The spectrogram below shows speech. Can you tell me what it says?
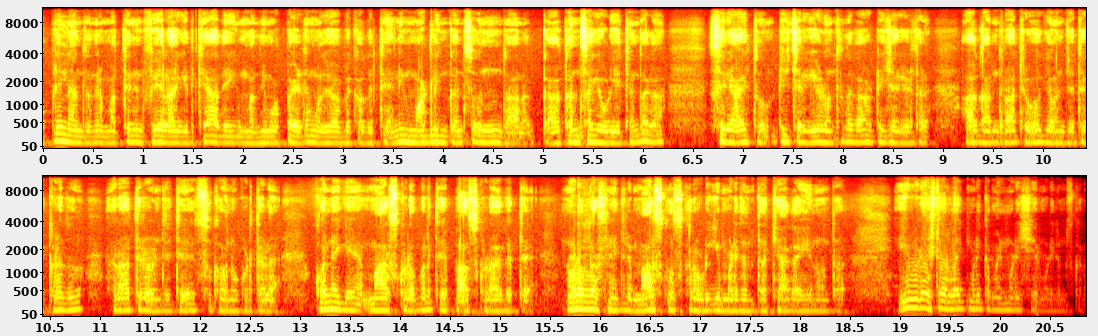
ಒಪ್ಪಲಿಲ್ಲ ಅಂತಂದರೆ ಮತ್ತೆ ನೀನು ಫೇಲ್ ಆಗಿರ್ತೀಯ? ಅದೇ ಈಗ ನಿಮ್ಮ ಅಪ್ಪ ಹೇಳಿದ್ರೆ ಮದುವೆ ಆಗಬೇಕಾಗುತ್ತೆ. ನೀನು ಮಾಡ್ಲಿಂಗ್ ಕನಸು ಕನಸಾಗಿ ಉಳಿಯುತ್ತೆ ಅಂದಾಗ ಸರಿ ಆಯಿತು, ಟೀಚರ್ಗೆ ಹೇಳು ಅಂತಂದಾಗ ಟೀಚರ್ಗೆ ಹೇಳ್ತಾಳೆ ಆಗ ಅಂದ್ರೆ ರಾತ್ರಿ ಹೋಗಿ ಅವನ ಜೊತೆ ಕಳೆದು, ರಾತ್ರಿ ಅವನ ಜೊತೆ ಸುಖವನ್ನು ಕೊಡ್ತಾಳೆ. ಕೊನೆಗೆ ಮಾರ್ಕ್ಸ್ ಕೂಡ ಬರುತ್ತೆ ಪಾಸ್ ಕೂಡ ಆಗುತ್ತೆ. ನೋಡೋಲ್ಲ ಸ್ನೇಹಿತರೆ ಮಾರ್ಕ್ಸ್ಗೋಸ್ಕರ ಹುಡುಗಿ ಮಾಡಿದಂಥ ತ್ಯಾಗ ಏನು ಅಂತ. ಈ ವಿಡಿಯೋ ಇಷ್ಟ ಲೈಕ್ ಮಾಡಿ ಕಮೆಂಟ್ ಮಾಡಿ ಶೇರ್ ಮಾಡಿ, ನಮಸ್ಕಾರ.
